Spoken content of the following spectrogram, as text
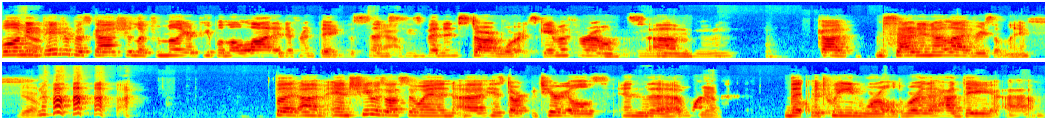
Well, I mean, Yeah. Pedro Pascal should look familiar to people in a lot of different things since Yeah. he's been in Star Wars, Game of Thrones, um, Mhm. God, Saturday Night Live recently. Yeah. But um, and she was also in uh, his Dark Materials in the Mhm. Yeah. the between world where they had the um,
